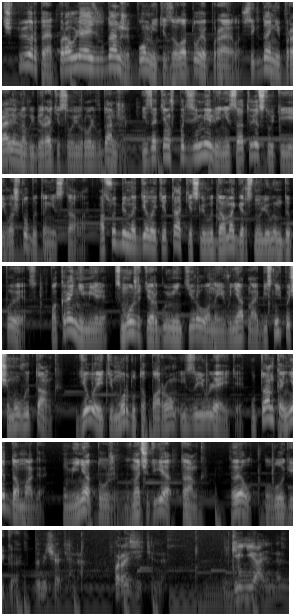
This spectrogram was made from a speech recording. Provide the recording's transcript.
Четвертое. Отправляясь в данжи, помните золотое правило. Всегда неправильно выбирайте свою роль в данже. И затем в подземелье не соответствуйте ей во что бы то ни стало. Особенно делайте так, если вы дамагер с нулевым ДПС. По крайней мере, сможете аргументированно и внятно объяснить, почему вы танк. Делаете морду топором и заявляете. У танка нет дамага. У меня тоже. Значит я танк. Л. Логика. Замечательно. Поразительно. Гениально!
